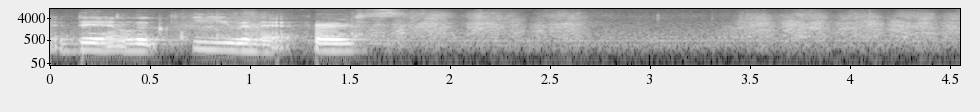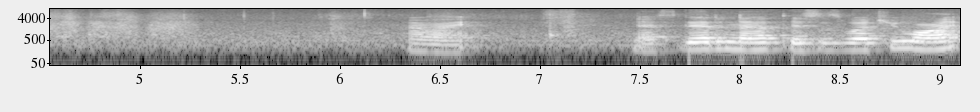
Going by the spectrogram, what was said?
It didn't look even at first. That's good enough. This is what you want.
